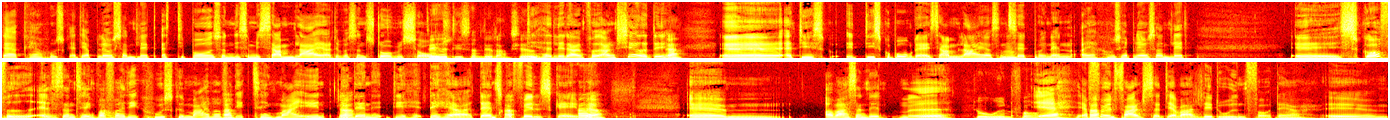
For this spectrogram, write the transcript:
der kan jeg huske, at jeg blev sådan lidt... Altså, de boede sådan ligesom i samme lejr. Det var sådan en stor resort. Det havde de sådan lidt arrangeret. De havde lidt fået arrangeret det, Ja. øh, at de, de skulle bo der i samme lejr, sådan mm. tæt på hinanden. Og jeg kan huske, at jeg blev sådan lidt øh, skuffet. Altså sådan tænkte, hvorfor har de ikke husket mig? Hvorfor ja. Har de ikke tænkt mig ind ja. I den, de, det her danske ja. Fællesskab? Ja, ja. Øhm, og var sådan lidt... Du er udenfor. Ja, jeg ja. Følte faktisk, at jeg var lidt udenfor der. Mm. Øh,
